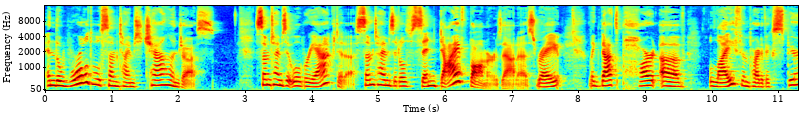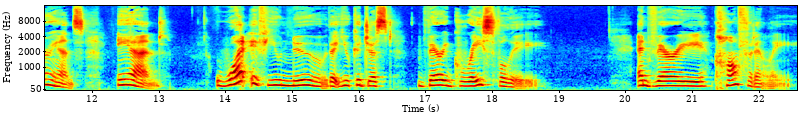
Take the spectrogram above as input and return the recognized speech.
And the world will sometimes challenge us. Sometimes it will react at us. Sometimes it'll send dive bombers at us right? Like that's part of life and part of experience. And what if you knew that you could just very gracefully and very confidently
